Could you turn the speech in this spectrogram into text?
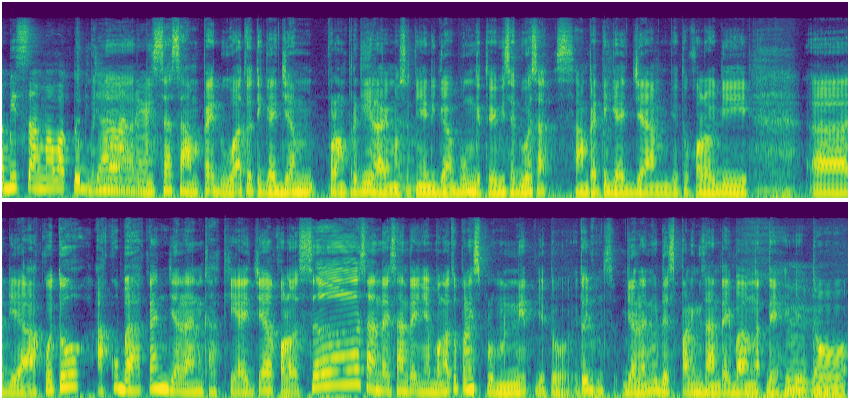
habis sama waktu di jalan benar ya bisa sampai 2 atau tiga jam pulang pergi lah ya maksudnya digabung gitu ya bisa 2 sampai 3 jam gitu. Kalau di eh, dia aku tuh aku bahkan jalan kaki aja kalau sesantai-santainya banget tuh paling 10 menit gitu. Itu jalannya udah paling santai banget deh gitu.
